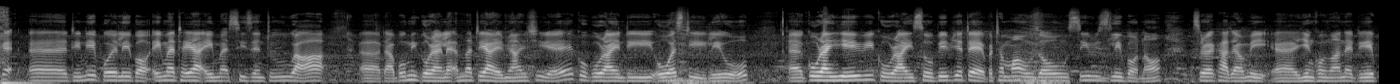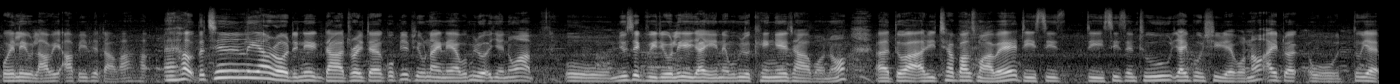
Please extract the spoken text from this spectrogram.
ဟုတ်ကဲ့အဲဒီနေ့ပွဲလေးပေါ့အိမ်မက်ထဲရအိမ်မက် season 2ကအဲဒါပုံမီကိုယ်တိုင်လည်းအမှတ်တရတွေအများကြီးရှိတယ်ကိုကိုယ်တိုင်ဒီ OST လေးကိုအဲကိုယ်တိုင်ရေးပြီးကိုယ်တိုင်ဆိုပေးပြတဲ့ပထမအဦးဆုံး series လေးပေါ့နော်ဆိုတဲ့အခါကျတော့မိအဲရင်ခုန်သွားတဲ့ဒီနေ့ပွဲလေးကိုလာပြီးအားပေးဖြစ်တာပါဟုတ်အဲဟုတ်တချင်းလေးကတော့ဒီနေ့ဒါ director ကိုပြည့်ဖြိုးနိုင်တယ်ပုံမီတို့အရင်တော့ဟို music video လေးရိုက်ရင်းနဲ့ပုံမီတို့ခင်ခဲ့ကြတာပေါ့နော်အဲသူကအဲ့ဒီ chat box မှာပဲဒီဒီ season 2ရိုက်ဖို့ရှိတယ်ပေါ့နော်အဲ့အတွက်ဟိုသူ့ရဲ့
